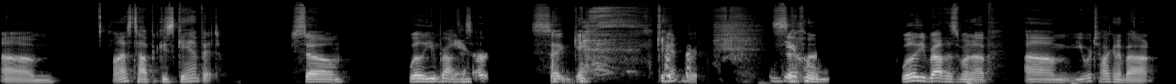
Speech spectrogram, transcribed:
Um, our last topic is Gambit. So, Will, you brought this up. So, Ga- Gambit. So, Will, you brought this one up. Um, you were talking about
